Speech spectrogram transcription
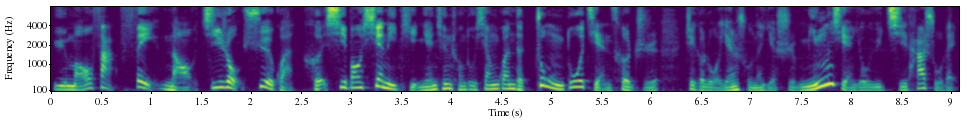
与毛发、肺、脑、肌肉、血管和细胞线粒体年轻程度相关的众多检测值，这个裸鼹鼠呢也是明显优于其他鼠类。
